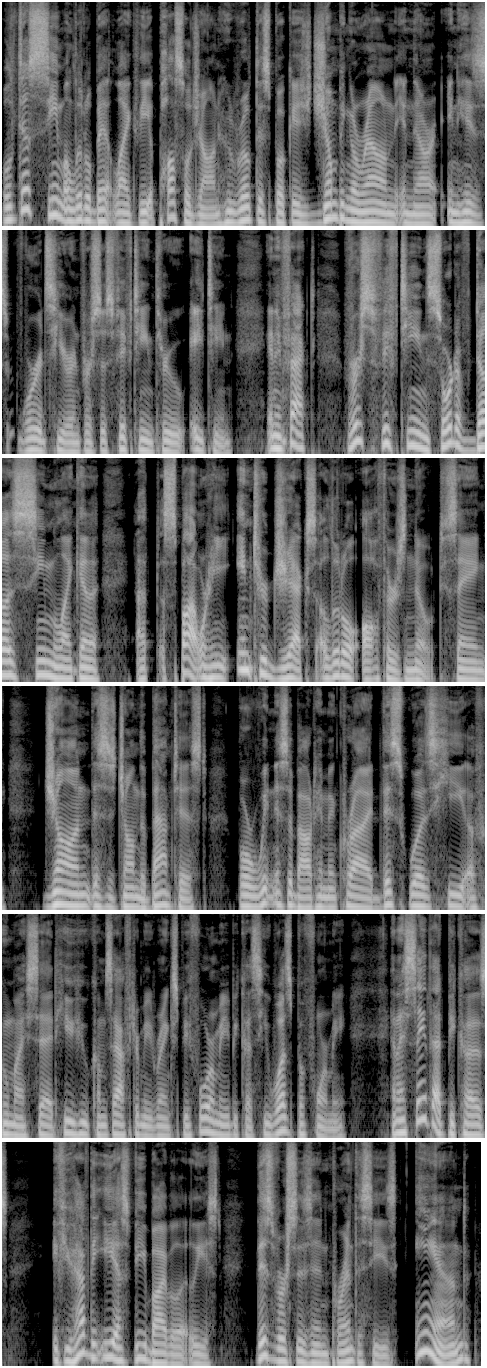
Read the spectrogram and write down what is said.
Well, it does seem a little bit like the Apostle John, who wrote this book, is jumping around in our in his words here in verses 15 through 18. And in fact, verse 15 sort of does seem like a, a spot where he interjects a little author's note saying, John, this is John the Baptist, bore witness about him and cried, This was he of whom I said, He who comes after me ranks before me because he was before me. And I say that because if you have the ESV Bible at least, this verse is in parentheses, and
